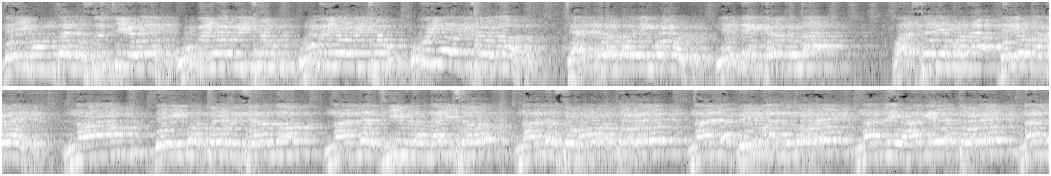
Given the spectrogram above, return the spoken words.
ദൈവം തന്റെ സൃഷ്ടികളെ ഉപയോഗിച്ചു ഉപയോഗിച്ചു ഉപയോഗിച്ചു എന്ന് ചരിത്രം പറയുമ്പോൾ എന്നെ കേൾക്കുന്ന വാത്സല്യമുള്ള ദൈവമക്കളെ നാം ദൈവത്തോട് ചേർന്ന് നല്ല ജീവിതം നയിച്ച് നല്ല സ്വഭാവത്തോടെ നല്ല പെരുമാറ്റത്തോടെ നല്ല ആഗ്രഹത്തോടെ നല്ല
